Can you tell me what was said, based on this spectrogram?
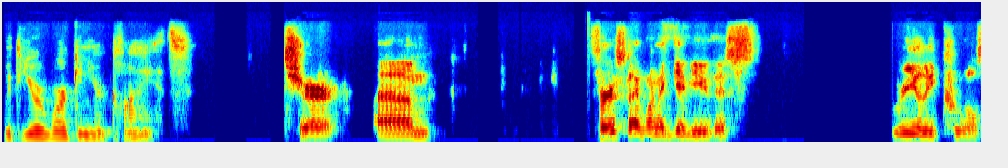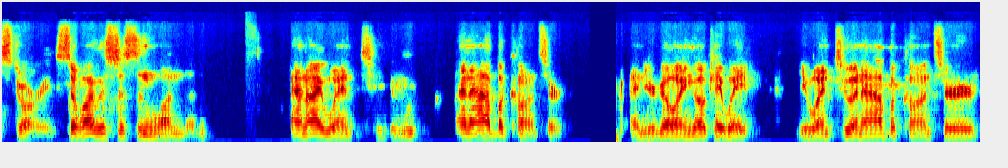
with your work and your clients sure um, first i want to give you this really cool story so i was just in london and i went to an abba concert and you're going okay wait you went to an ABBA concert.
